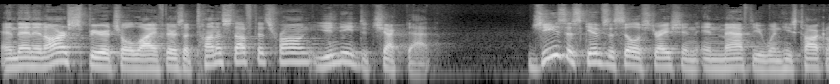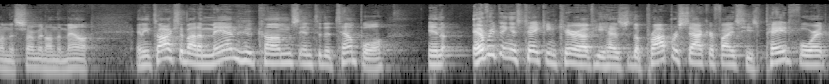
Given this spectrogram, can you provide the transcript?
and then in our spiritual life there's a ton of stuff that's wrong, you need to check that. Jesus gives this illustration in Matthew when he's talking on the Sermon on the Mount, and he talks about a man who comes into the temple and everything is taken care of. He has the proper sacrifice, he's paid for it,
